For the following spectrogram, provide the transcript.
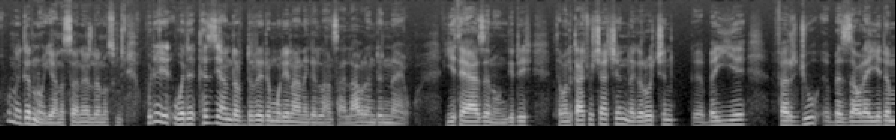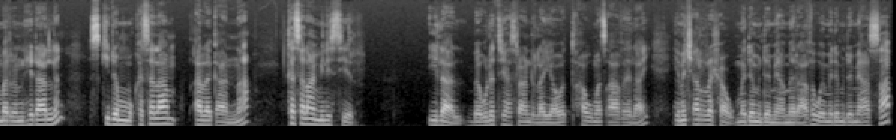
ጥሩ ነገር ነው እያነሳን ያለ ነው። ስሜ ከዚህ አንደርድሬ ደግሞ ሌላ ነገር ላንሳለ አብረን እንድናየው እየተያያዘ ነው። እንግዲህ ተመልካቾቻችን ነገሮችን በየፈርጁ በዛው ላይ እየደመርን እንሄዳለን። እስኪ ደግሞ ከሰላም አለቃና ከሰላም ሚኒስቴር ይላል በ2011 ላይ ያወጣው መጽሐፍህ ላይ የመጨረሻው መደምደሚያ ምዕራፍህ ወይ መደምደሚያ ሀሳብ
